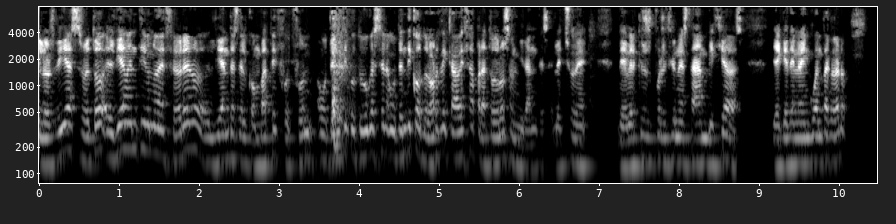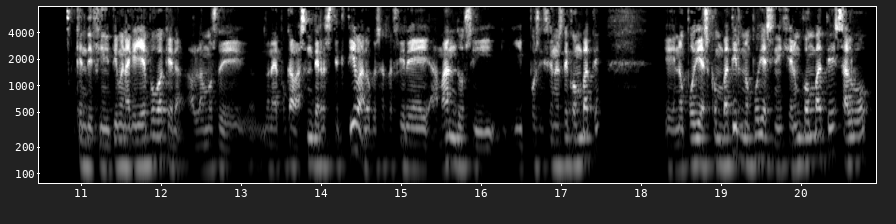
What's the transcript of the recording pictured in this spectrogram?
los días, sobre todo el día 21 de febrero, el día antes del combate, fue, un auténtico, tuvo que ser un auténtico dolor de cabeza para todos los almirantes. El hecho de, ver que sus posiciones estaban viciadas. Y hay que tener en cuenta, claro, que en definitiva en aquella época, que era, hablamos de una época bastante restrictiva lo que se refiere a mandos y, posiciones de combate, eh, no podías combatir, no podías iniciar un combate salvo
